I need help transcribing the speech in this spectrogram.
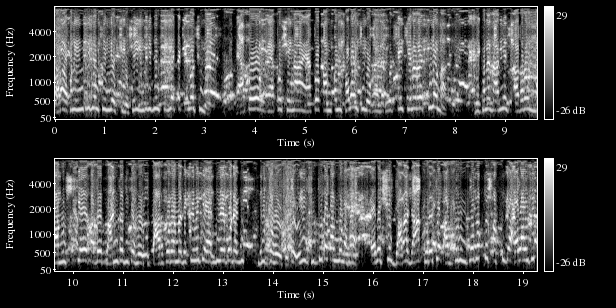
তারা ওখানে ইন্টেলিজেন্স ফেলিয়ার ছিল। সেই ইন্টেলিজেন্স ফেলিয়ারটা কেন ছিল? এত এত সেনা, এত কোম্পানি সবাই ছিল ওখানে। দাঁড়িয়ে সেই সেনারা ছিল না। যেখানে দাঁড়িয়ে সাধারণ মানুষকে তাদের প্রাণটা দিতে হয়েছে। তারপরে আমরা দেখতে পেয়েছি একদিনের পর একদিন যুদ্ধ হয়েছে। তো এই যুদ্ধটা কাম্য না। হ্যাঁ অবশ্যই যারা যা করেছে তার জন্য উপযুক্ত শাস্তিটা হওয়া উচিত,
